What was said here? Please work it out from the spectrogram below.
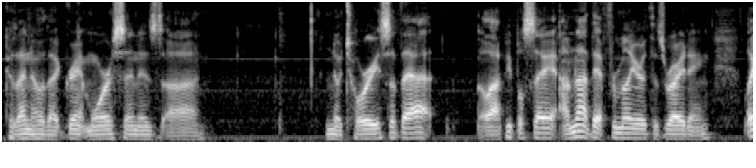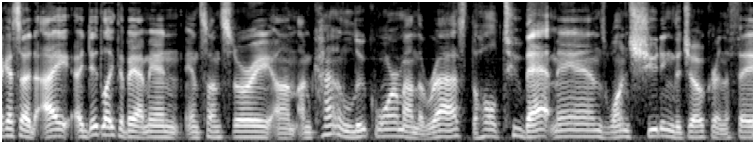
Because I know that Grant Morrison is uh, notorious of that. A lot of people say I'm not that familiar with his writing. Like I said, I, I did like the Batman and Son story. Um, I'm kind of lukewarm on the rest. The whole two Batmans, one shooting the Joker in the face.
